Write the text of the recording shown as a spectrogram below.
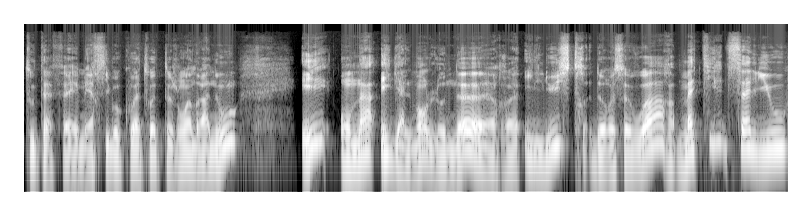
Tout à fait. Merci beaucoup à toi de te joindre à nous. Et on a également l'honneur illustre de recevoir Mathilde Saliou,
